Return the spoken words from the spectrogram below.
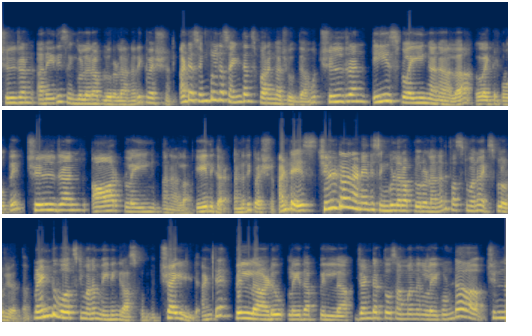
చిల్డ్రన్ అనేది సింగులర్ ఆ ప్లూరల్ అన్నది క్వశ్చన్ అంటే సింపుల్గా సెంటెన్స్ పరంగా చూద్దాము. చిల్డ్రన్ ఈజ్ ప్లేయింగ్ అనాలా? లేకపోతే చిల్డ్రన్ ఆర్ ప్లేయింగ్ అనాలా? ఏది కరెక్ట్ అన్నది క్వశ్చన్ అంటే చిల్డ్రన్ అనేది సింగులర్ ఆ ప్లూరల్ అనేది ఫస్ట్ మనం ఎక్స్ప్లోర్ చేద్దాం. రెండు వర్డ్స్కి మనం మీనింగ్ రాసుకుందాం. చైల్డ్ అంటే పిల్లాడు లేదా పిల్ల. జెండర్తో సంబంధం లేకుండా చిన్న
